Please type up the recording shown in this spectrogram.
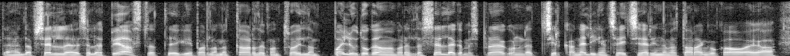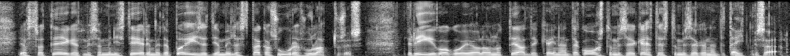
tähendab selle, selle peastrateegia parlamentaarne kontroll on palju tugevam võrreldes sellega, mis praegu on need circa nelikümmend seitse erinevat arengukava ja, ja strateegiat, mis on ministeeriumide põhised ja millest väga suur suures ulatuses. riigikogu ei ole olnud teadlik ei nende koostamise ja kehtestamisega, nende täitmise ajal.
